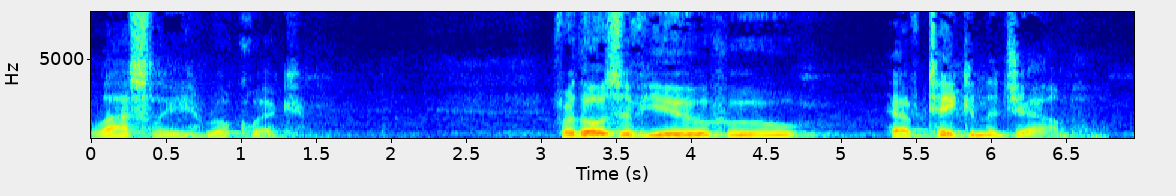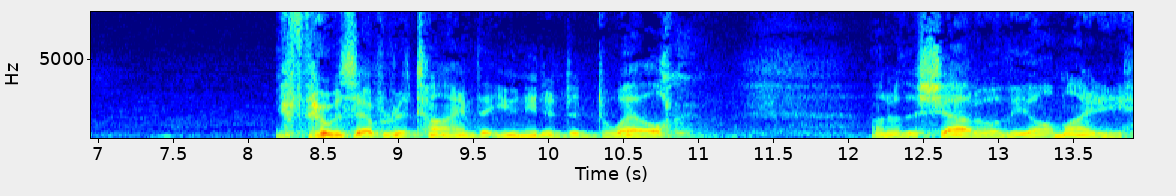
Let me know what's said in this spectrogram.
lastly, real quick. For those of you who have taken the jab, if there was ever a time that you needed to dwell under the shadow of the Almighty,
